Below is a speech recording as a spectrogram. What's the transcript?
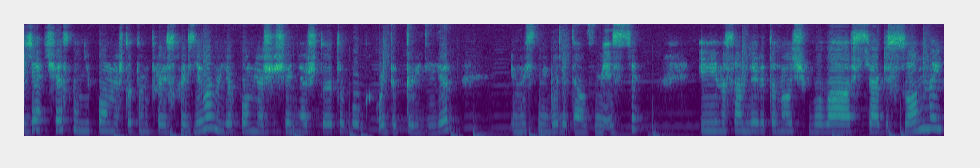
я, честно, не помню, что там происходило, но я помню ощущение, что это был какой-то триллер, и мы с ним были там вместе. И на самом деле эта ночь была вся бессонной.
